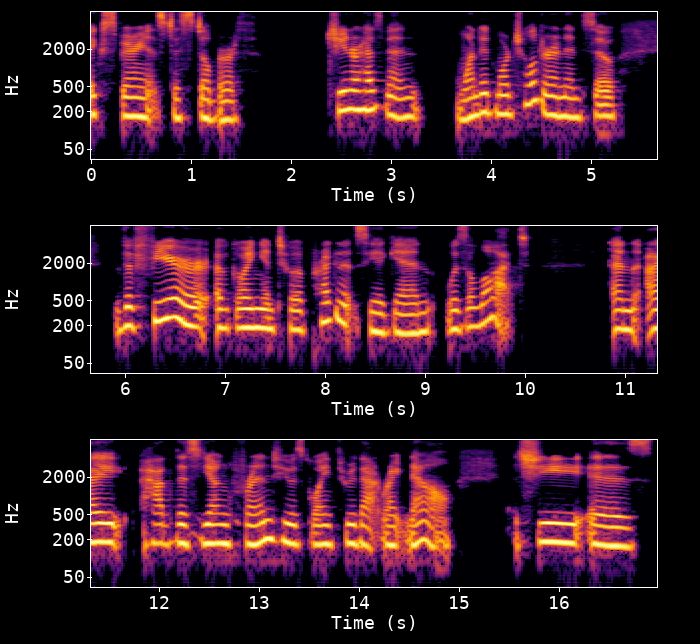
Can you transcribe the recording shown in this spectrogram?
experienced a stillbirth. She and her husband wanted more children. And so the fear of going into a pregnancy again was a lot. And I have this young friend who is going through that right now. She is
